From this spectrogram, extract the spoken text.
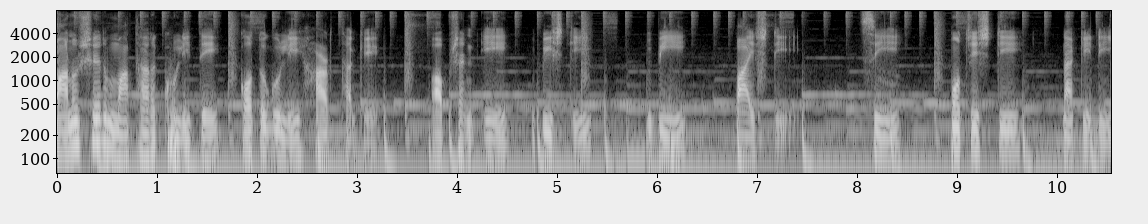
মানুষের মাথার খুলিতে কতগুলি হাড় থাকে? অপশান এ, বিশটি, বি, বাইশটি, সি, পঁচিশটি, নাকি ডি,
